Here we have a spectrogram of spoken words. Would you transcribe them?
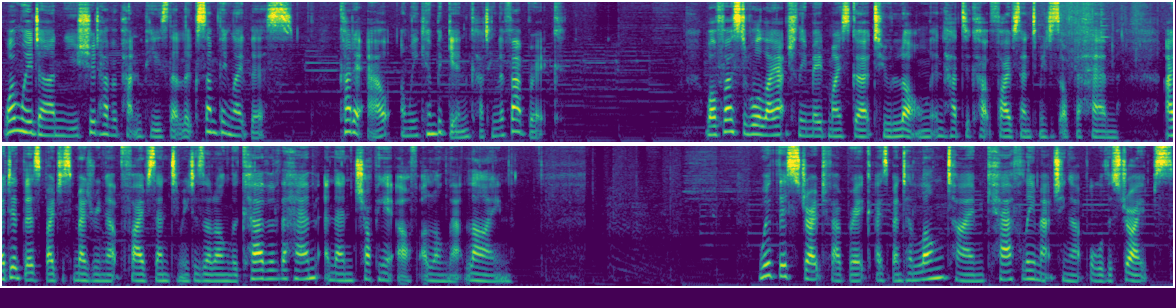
When we're done, you should have a pattern piece that looks something like this. Cut it out and we can begin cutting the fabric. Well, first of all, I actually made my skirt too long and had to cut 5 centimetres off the hem. I did this by just measuring up 5 centimetres along the curve of the hem and then chopping it off along that line. With this striped fabric, I spent a long time carefully matching up all the stripes.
